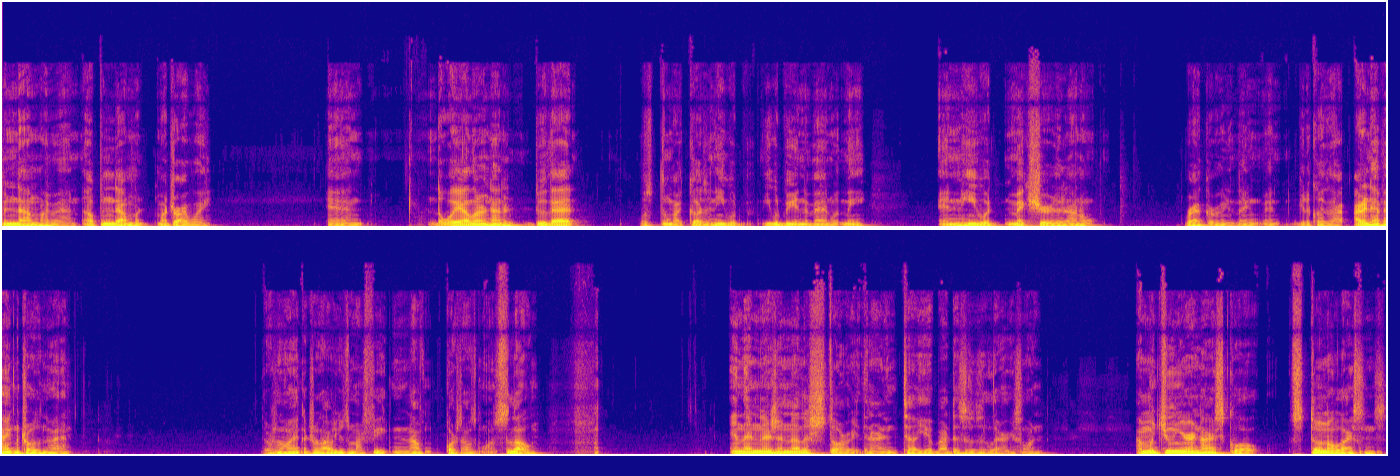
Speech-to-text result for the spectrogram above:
and down my van, up and down my, my driveway. And the way I learned how to do that was through my cousin. He would he would be in the van with me, and he would make sure that I don't wreck or anything. And get because I, I didn't have hand controls in the van. There was no hand controls. I was using my feet, and I, of course I was going slow. And then there's another story that I didn't tell you about. This is a hilarious one. I'm a junior in high school, still no license.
